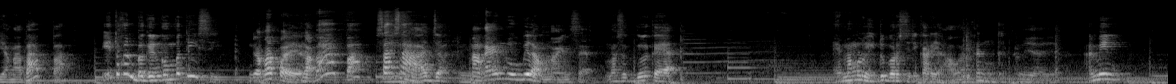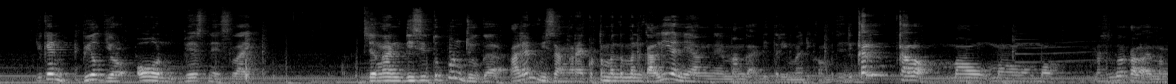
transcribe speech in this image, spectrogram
ya nggak apa-apa. Itu kan bagian kompetisi. Nggak apa-apa ya? nggak apa-apa. Sah sah aja. Makanya gue bilang mindset. Maksud gue kayak emang lu hidup harus jadi karyawan? Kan enggak. Iya iya. I mean you can build your own business like dengan di situ pun juga kalian bisa ngerekrut teman-teman kalian yang emang nggak diterima di kompetisi. Kan kalau mau mau mau maksud gua kalau emang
